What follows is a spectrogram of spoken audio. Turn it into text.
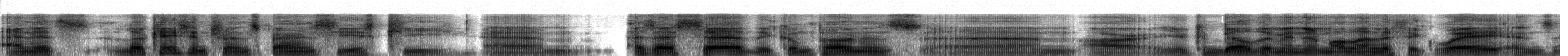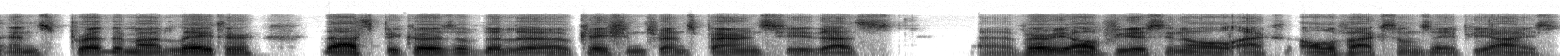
and its location transparency is key. Um, as I said, the components um, are you can build them in a monolithic way and and spread them out later. That's because of the location transparency that's uh, very obvious in all all of Axon's APIs.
